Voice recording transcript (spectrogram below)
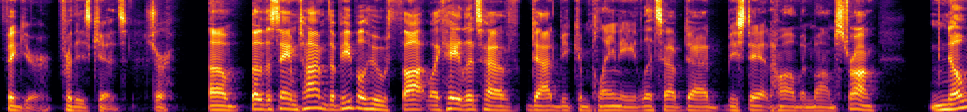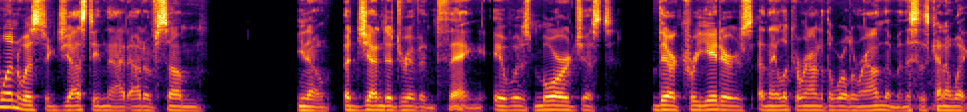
figure for these kids. Sure. Um, but at the same time, the people who thought like, "Hey, let's have dad be complaining, let's have dad be stay at home and mom strong," no one was suggesting that out of some, you know, agenda driven thing. It was more just they're creators and they look around at the world around them, and this is kind of what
